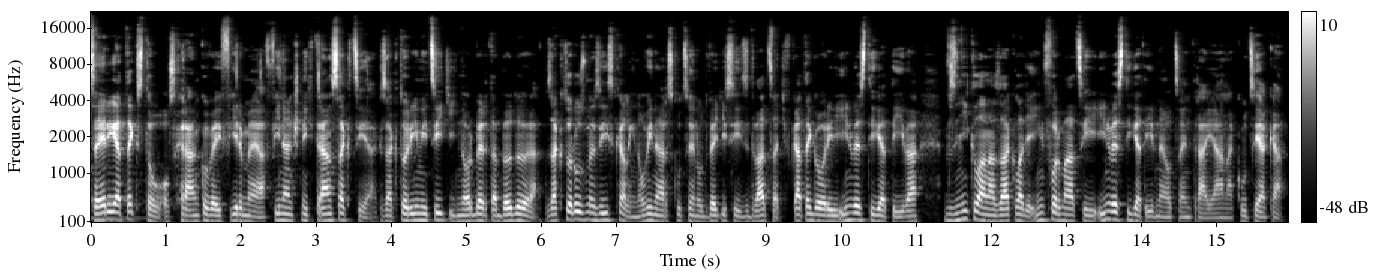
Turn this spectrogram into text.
Séria textov o schránkovej firme a finančných transakciách, za ktorými cítiť Norberta Bödera, za ktorú sme získali novinárskú cenu 2020 v kategórii Investigatíva, vznikla na základe informácií investigatívneho centra Jána Kuciaka.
